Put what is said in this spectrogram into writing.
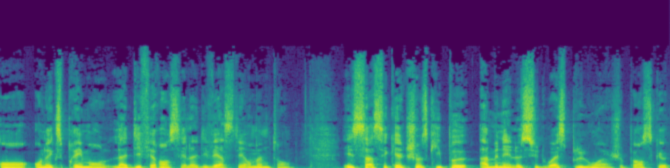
en, exprimant la différence et la diversité en même temps. Et ça, c'est quelque chose qui peut amener le Sud-Ouest plus loin. Je pense que,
